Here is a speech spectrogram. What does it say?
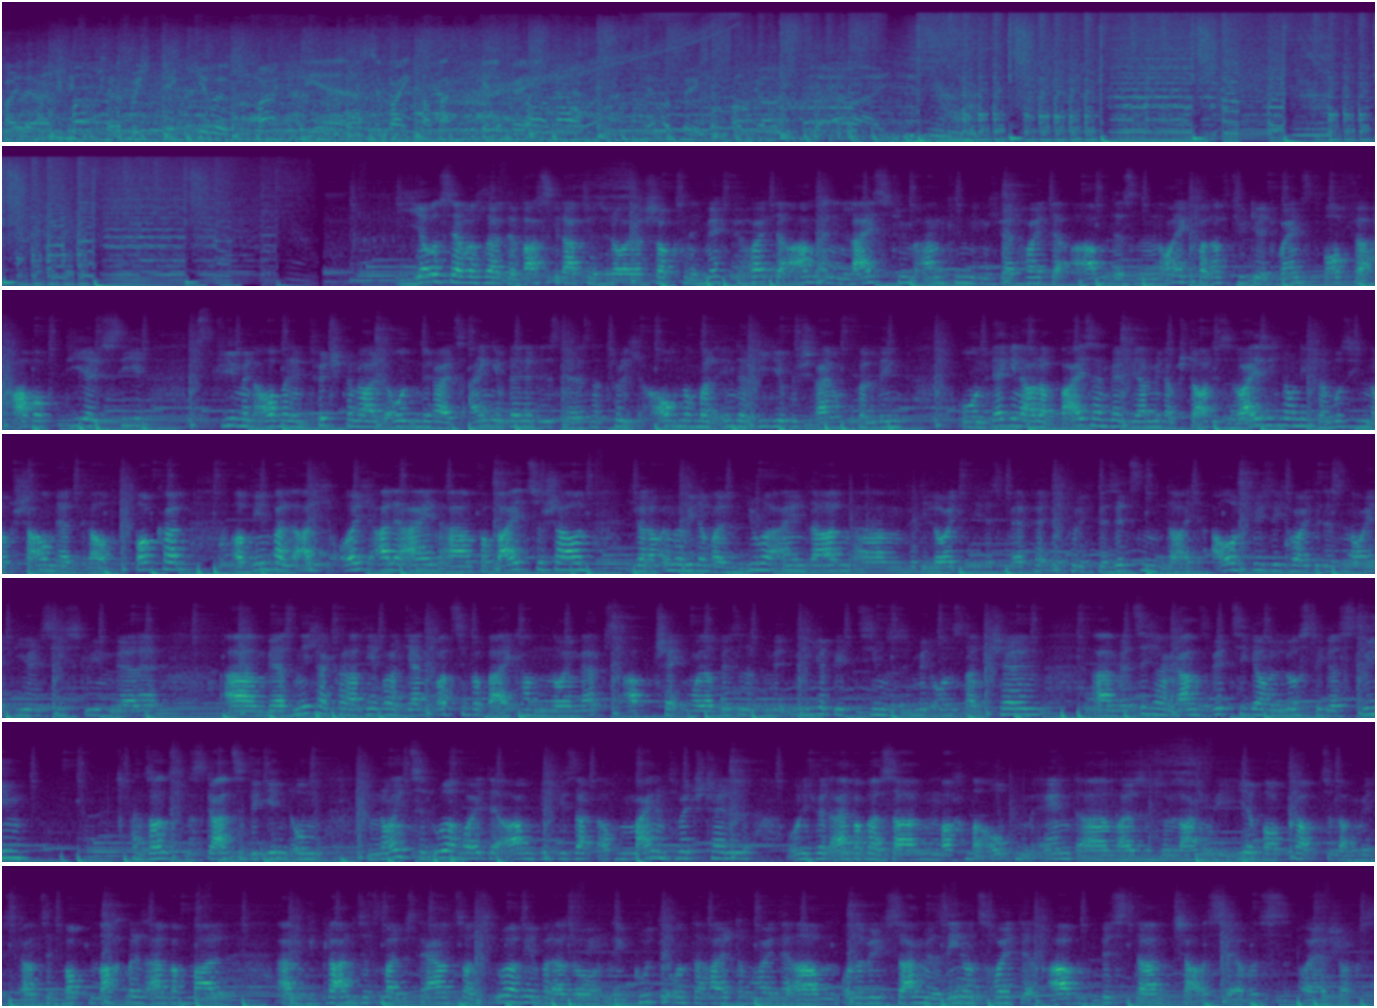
their attention to ridiculous match. Yeah, that's a great comeback from Killer Oh, now, Killer will go to LA. Yo, servus Leute, was geht ab? Hier ist wieder euer Shocks und ich möchte für heute Abend einen Livestream ankündigen. Ich werde heute Abend das neue Call of Duty Advanced Warfare Havoc DLC streamen auf meinem Twitch-Kanal, der unten bereits eingeblendet ist. Der ist natürlich auch nochmal in der Videobeschreibung verlinkt. Und wer genau dabei sein wird, wer mit am Start ist, weiß ich noch nicht. Da muss ich noch schauen, wer drauf Bock hat. Auf jeden Fall lade ich euch alle ein, ähm, vorbeizuschauen. Ich werde auch immer wieder mal Viewer einladen, ähm, für die Leute, die das Mapad natürlich besitzen, da ich ausschließlich heute das neue DLC streamen werde. Ähm, wer es nicht hat, kann auf jeden Fall gerne trotzdem vorbeikommen, neue Maps abchecken oder ein bisschen mit mir bzw. mit uns dann chillen. Ähm, wird sicher ein ganz witziger und lustiger Stream. Ansonsten das Ganze beginnt um 19 Uhr heute Abend, wie gesagt, auf meinem Twitch-Channel und ich würde einfach mal sagen, machen wir Open End, ähm, also solange wie ihr Bock habt, solange wie das Ganze Bock, macht wir das einfach mal. Ähm, wir planen es jetzt mal bis 23 Uhr auf jeden Fall, also eine gute Unterhaltung heute Abend. Oder würde ich sagen, wir sehen uns heute Abend. Bis dann, ciao, servus, euer Schocks.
